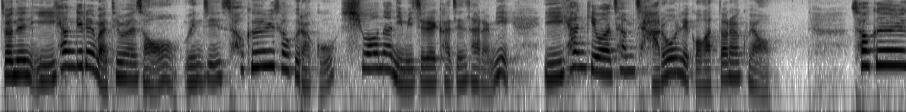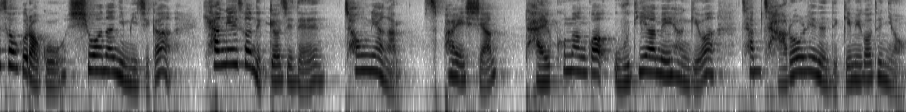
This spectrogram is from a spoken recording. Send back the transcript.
저는 이 향기를 맡으면서 왠지 서글서글하고 시원한 이미지를 가진 사람이 이 향기와 참 잘 어울릴 것 같더라고요. 서글서글하고 시원한 이미지가 향에서 느껴지는 청량함, 스파이시함, 달콤함과 우디함의 향기와 참 잘 어울리는 느낌이거든요.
